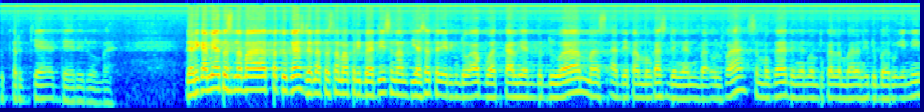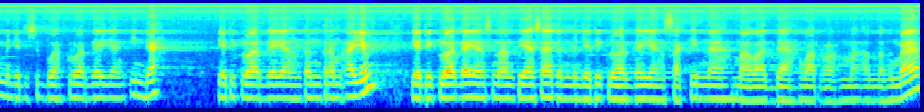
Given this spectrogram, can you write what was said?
bekerja dari rumah. Dari kami atas nama petugas dan atas nama pribadi senantiasa teriring doa buat kalian berdua, Mas Ade Pamungkas dengan Mbak Ulfa. Semoga dengan membuka lembaran hidup baru ini menjadi sebuah keluarga yang indah, jadi keluarga yang tentrem ayem, jadi keluarga yang senantiasa dan menjadi keluarga yang sakinah, mawadah, warahmah. Allahumma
